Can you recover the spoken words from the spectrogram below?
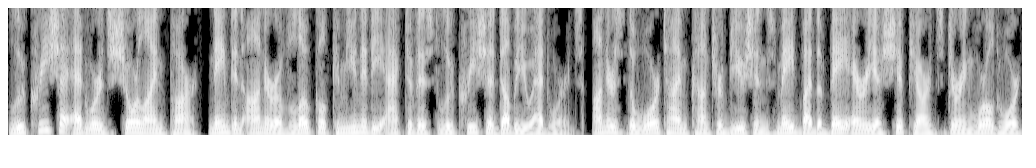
Lucretia Edwards Shoreline Park, named in honor of local community activist Lucretia W. Edwards, honors the wartime contributions made by the Bay Area shipyards during World War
